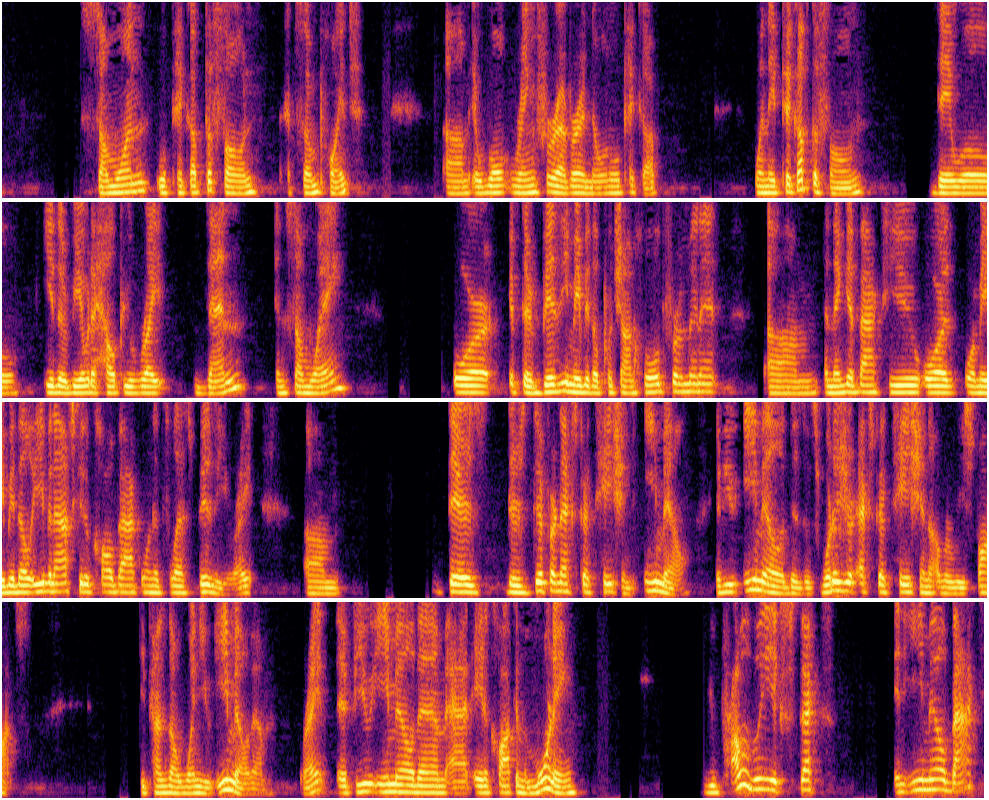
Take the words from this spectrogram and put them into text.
someone will pick up the phone at some point. Um, it won't ring forever and no one will pick up. When they pick up the phone, they will either be able to help you right then in some way, or if they're busy, maybe they'll put you on hold for a minute um, and then get back to you, or or maybe they'll even ask you to call back when it's less busy, right? Um, there's there's different expectations. Email if you email a business, what is your expectation of a response? Depends on when you email them, right? If you email them at eight o'clock in the morning, you probably expect an email back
